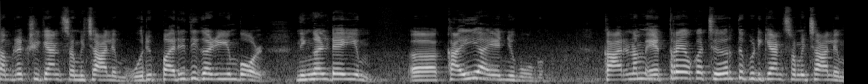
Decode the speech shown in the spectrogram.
സംരക്ഷിക്കാൻ ശ്രമിച്ചാലും ഒരു പരിധി കഴിയുമ്പോൾ നിങ്ങളുടെയും കൈ അയഞ്ഞു പോകും കാരണം എത്രയൊക്കെ ചേർത്ത് പിടിക്കാൻ ശ്രമിച്ചാലും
